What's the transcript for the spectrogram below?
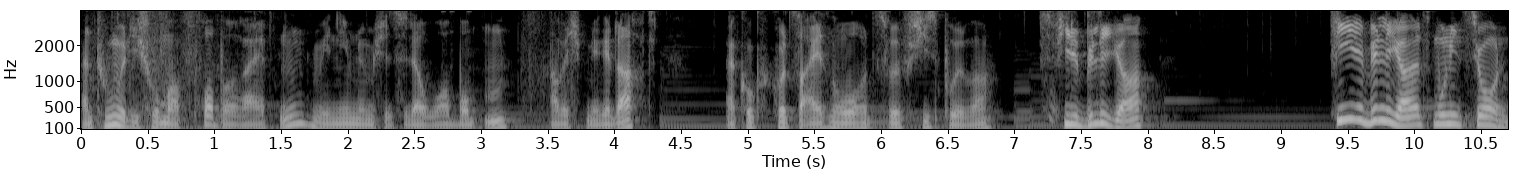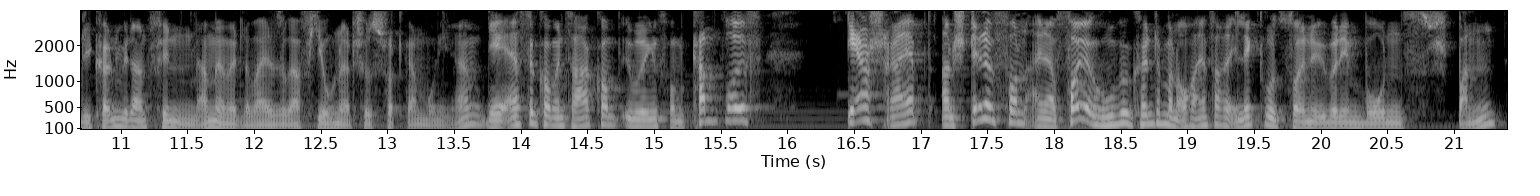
Dann tun wir die schon mal vorbereiten. Wir nehmen nämlich jetzt wieder Rohrbomben, habe ich mir gedacht. Na, gucke, kurze Eisenrohre, 12 Schießpulver. Ist viel billiger. Viel billiger als Munition. Die können wir dann finden. Wir haben ja mittlerweile sogar 400 Schuss Shotgun-Muni. Ne? Der erste Kommentar kommt übrigens vom Kampfwolf. Der schreibt, anstelle von einer Feuergrube könnte man auch einfach Elektrozäune über den Boden spannen.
